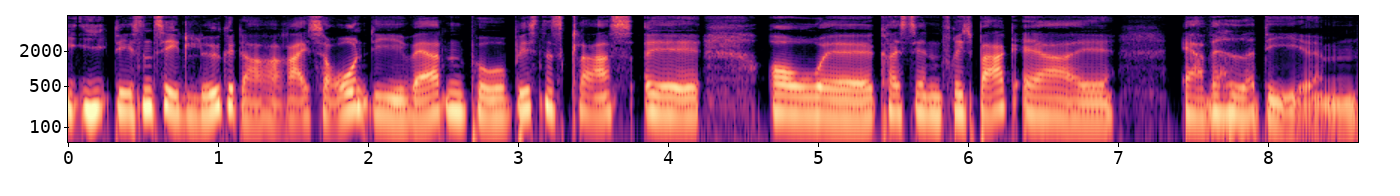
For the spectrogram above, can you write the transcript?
i. Det er sådan set Lykke, der rejser rundt i verden på business class, øh, og øh, Christian Friis Bak er, øh, er, hvad hedder det... Øh,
